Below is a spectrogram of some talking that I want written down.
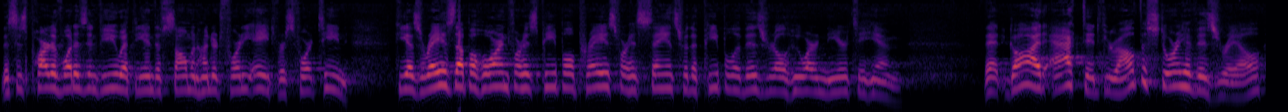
This is part of what is in view at the end of Psalm 148, verse 14. He has raised up a horn for his people, praise for his saints, for the people of Israel who are near to him. That God acted throughout the story of Israel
